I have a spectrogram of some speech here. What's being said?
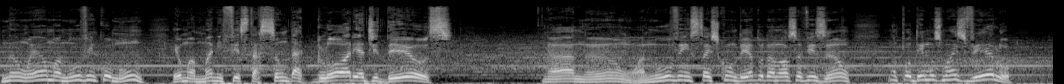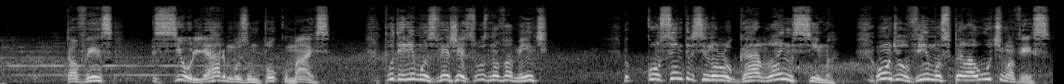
Não é uma nuvem comum, é uma manifestação da glória de Deus. Ah, não, a nuvem está escondendo da nossa visão. Não podemos mais vê-lo. Talvez, se olharmos um pouco mais, poderíamos ver Jesus novamente. Concentre-se no lugar lá em cima, onde o vimos pela última vez.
